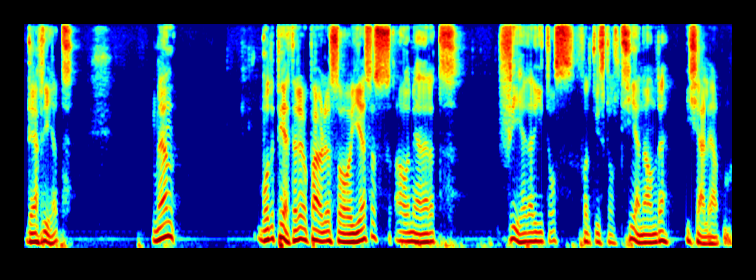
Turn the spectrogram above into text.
Det er frihet. Men både Peter og Paulus og Jesus alle mener at frihet er gitt oss for at vi skal tjene andre i kjærligheten.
